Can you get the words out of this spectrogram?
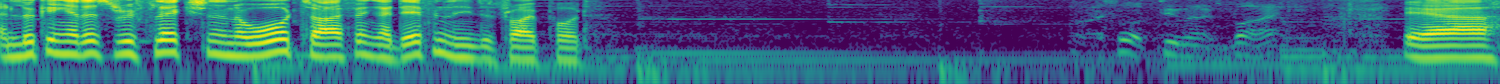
And looking at this reflection in the water, I think I definitely need a tripod. I saw two minutes back. Yeah.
